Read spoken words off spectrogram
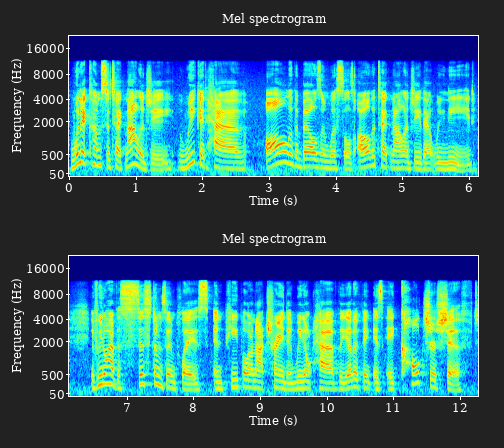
when it comes to technology, we could have all of the bells and whistles, all the technology that we need. If we don't have the systems in place and people are not trained, and we don't have the other thing is a culture shift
